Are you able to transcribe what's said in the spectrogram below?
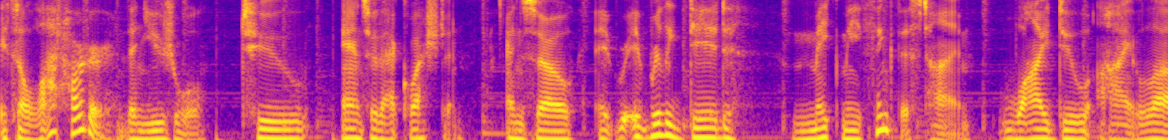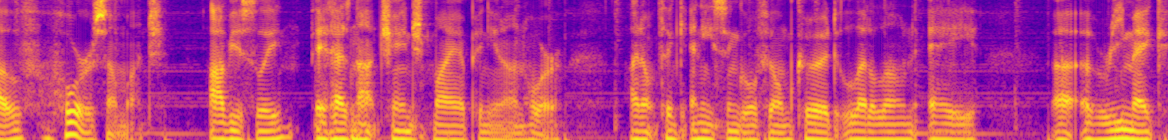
it's a lot harder than usual to answer that question. And so it, it really did make me think this time why do I love horror so much? Obviously, it has not changed my opinion on horror. I don't think any single film could, let alone a uh, a remake,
